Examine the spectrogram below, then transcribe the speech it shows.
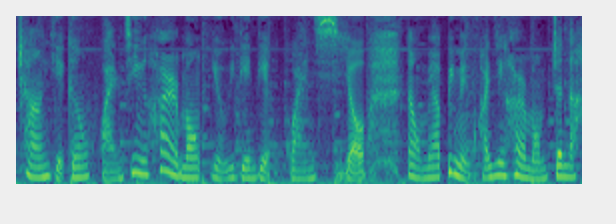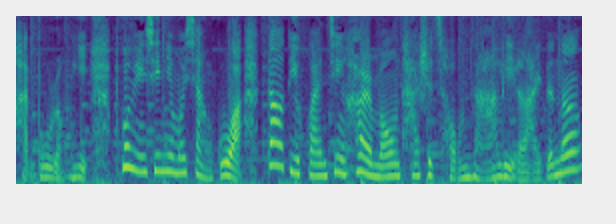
常也跟环境荷尔蒙有一点点关系哦。那我们要避免环境荷尔蒙真的很不容易。不过云溪，你有没有想过啊，到底环境荷尔蒙它是从哪里来的呢？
